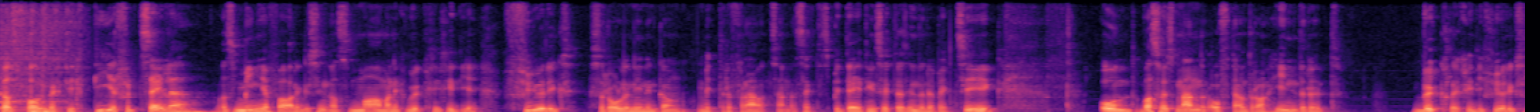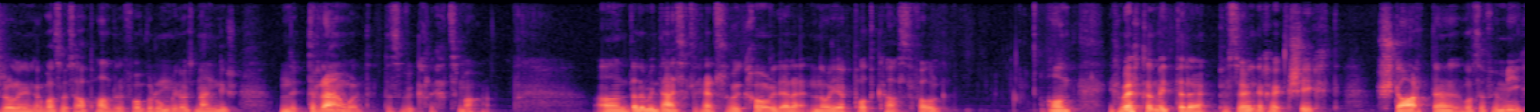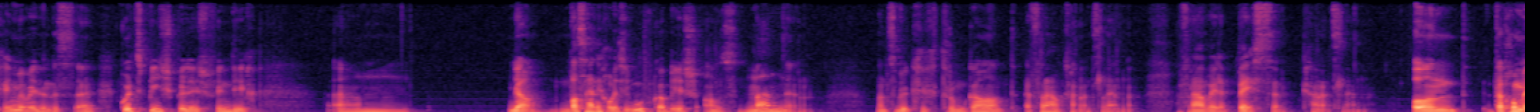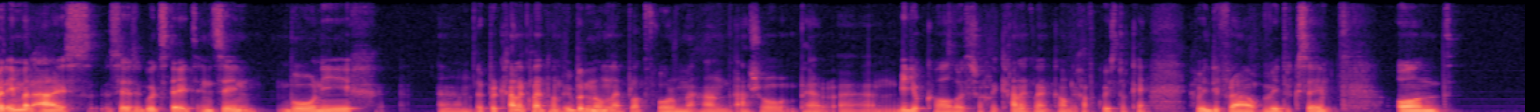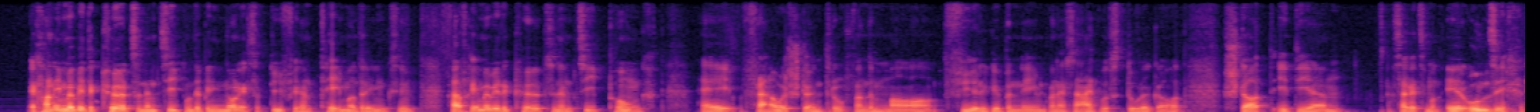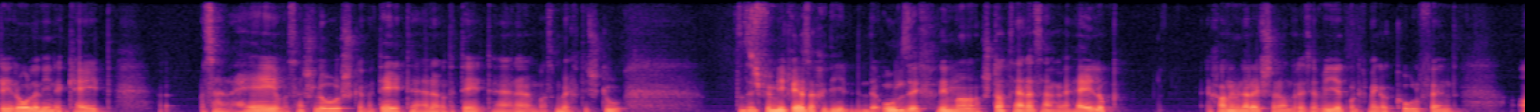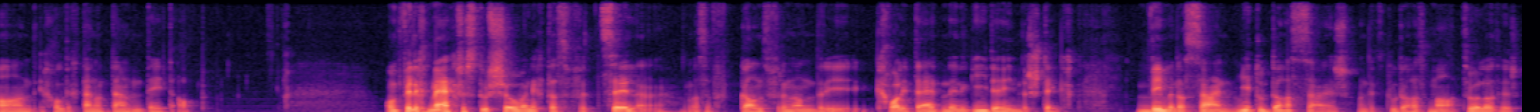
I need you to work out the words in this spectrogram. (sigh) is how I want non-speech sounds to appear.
Podcast-Folge möchte ich dir erzählen, was meine Erfahrungen sind als Mann, wenn ich wirklich in die Führungsrollen hineingehe mit einer Frau zusammen. Sagt das bei Dating, sagt das in einer Beziehung. Und was uns Männer oft auch daran hindert, wirklich in die Führungsrolle hinein, was uns abhalten davon, warum wir uns manchmal nicht trauen, das wirklich zu machen. Und damit heiße ich dich herzlich willkommen in dieser neuen Podcast-Folge. Und ich möchte mit einer persönlichen Geschichte starten, was für mich immer wieder ein äh, gutes Beispiel ist, finde ich. Ähm, ja, was eigentlich unsere Aufgabe ist als Männer, wenn es wirklich darum geht, eine Frau kennenzulernen. Eine Frau besser kennenzulernen. Und da kommt mir immer ein sehr, sehr gutes Date in den Sinn, wo ich ähm, jemanden kennengelernt habe über eine Online-Plattform. Wir haben auch schon per ähm, Videocall uns schon ein bisschen kennengelernt. Und ich habe gewusst, okay, ich will die Frau wieder sehen. Und ich habe immer wieder gehört, zu dem Zeitpunkt, da bin ich noch nicht so tief in dem Thema drin gewesen, ich habe einfach immer wieder gehört, zu dem Zeitpunkt, hey, Frauen stehen drauf, wenn der Mann die Führung übernimmt, wenn er sagt, wo es durchgeht, statt in die, ähm, ich sage jetzt mal, eher unsichere Rollen hineingeht, sagen, hey, was hast du Lust, gehen wir dort her oder dort her, was möchtest du? Das ist für mich eher so die, der unsichere Mann, statt her sagen, hey, look, ich habe in einem Restaurant reserviert, und ich mega cool finde und ich hole dich dann und dann dort ab. Und vielleicht merkst du es schon, wenn ich das erzähle, was auf ganz für eine andere Qualität und Energie dahinter steckt. Wie man das sagt, wie du das sagst und jetzt du das Mann zulässt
